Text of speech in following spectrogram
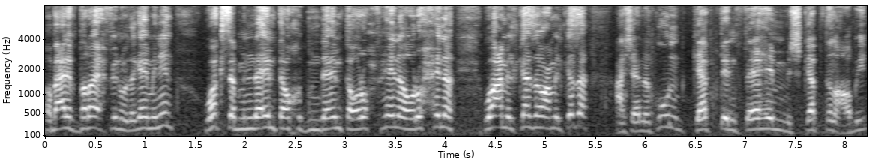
وابقى عارف ده رايح فين وده جاي منين واكسب من ده إمتى واخد من ده إمتى وأروح هنا وأروح هنا واعمل كذا واعمل كذا عشان اكون كابتن فاهم مش كابتن عبيط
